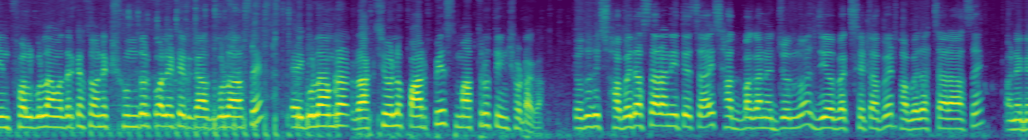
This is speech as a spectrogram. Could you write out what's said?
তিন ফলগুলো আমাদের কাছে অনেক সুন্দর কোয়ালিটির গাছগুলো আছে। এইগুলো আমরা রাখছি হলো পার পিস মাত্র তিনশো টাকা। কেউ যদি সবেদার চারা নিতে চায় ছাদ বাগানের জন্য জিও ব্যাগ সেট আপের সবেদার চারা আছে অনেক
